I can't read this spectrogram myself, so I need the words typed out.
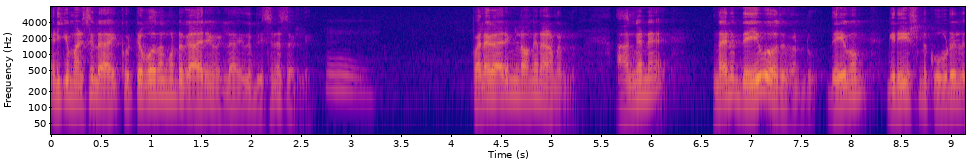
എനിക്ക് മനസ്സിലായി കുറ്റബോധം കൊണ്ട് കാര്യമില്ല ഇത് ബിസിനസ് അല്ലേ? പല കാര്യങ്ങളും അങ്ങനെയാണല്ലോ അങ്ങനെ എന്നാലും ദൈവം അത് കണ്ടു. ദൈവം ഗിരീഷിന് കൂടുതൽ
